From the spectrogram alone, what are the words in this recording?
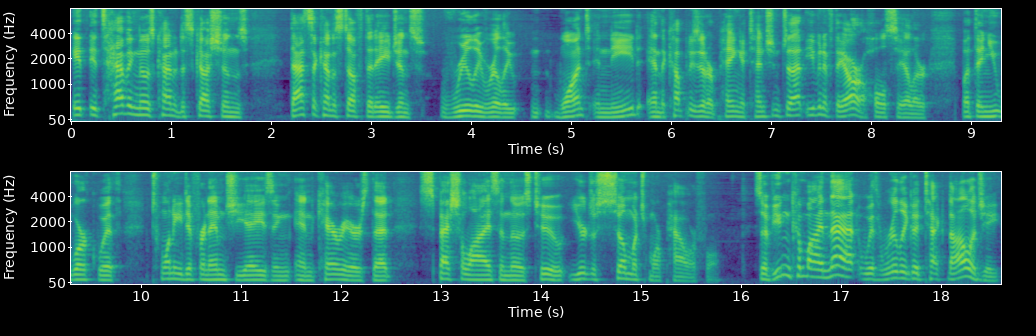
it, it's having those kind of discussions. That's the kind of stuff that agents really, really want and need. And the companies that are paying attention to that, even if they are a wholesaler, but then you work with 20 different MGAs and, and carriers that specialize in those too, you're just so much more powerful. So if you can combine that with really good technology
